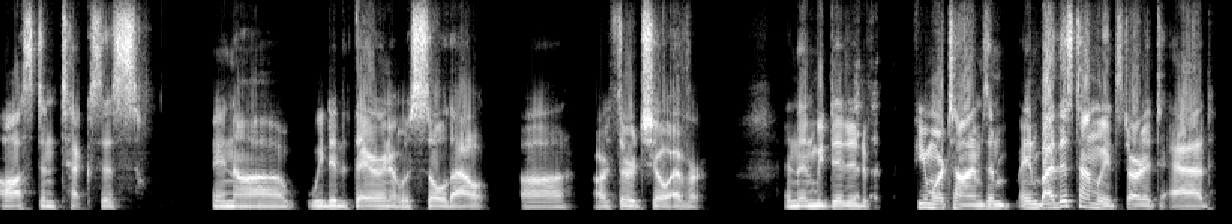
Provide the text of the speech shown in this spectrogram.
Austin, Texas, and uh, we did it there, and it was sold out. Uh, our third show ever, and then we did it a few more times, and and by this time we had started to add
